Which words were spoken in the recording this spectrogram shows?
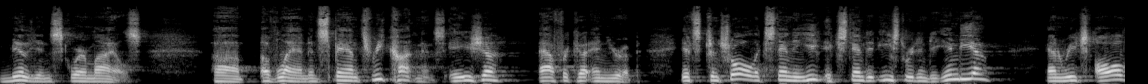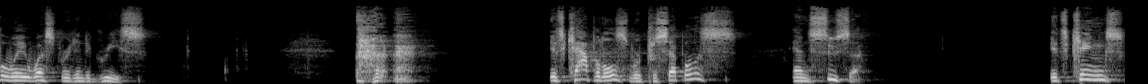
million square miles uh, of land and spanned three continents, Asia, Africa, and Europe. Its control extended eastward into India and reached all the way westward into Greece. Its capitals were Persepolis and Susa. Its kings,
